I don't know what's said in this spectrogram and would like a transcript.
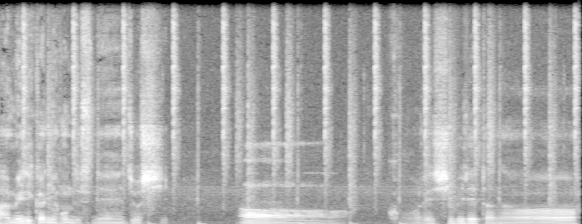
アメリカ、日本ですね、女子。ああ。これしびれたなぁ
